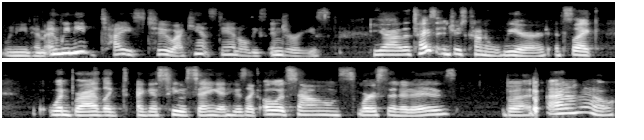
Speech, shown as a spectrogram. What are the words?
We need him. And we need Theis too. I can't stand all these injuries. Yeah, the Theis injury is kind of weird. It's like when Brad like I guess he was saying it, he was like, "Oh, it sounds worse than it is." But I don't know.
